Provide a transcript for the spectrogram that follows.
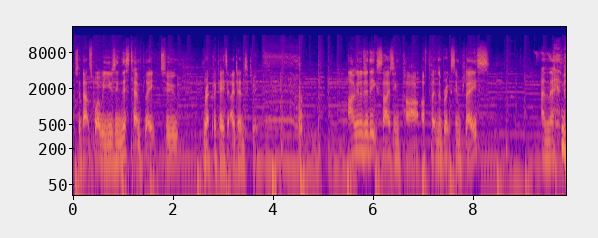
So that's why we're using this template to replicate it identically. I'm going to do the exciting part of putting the bricks in place and then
